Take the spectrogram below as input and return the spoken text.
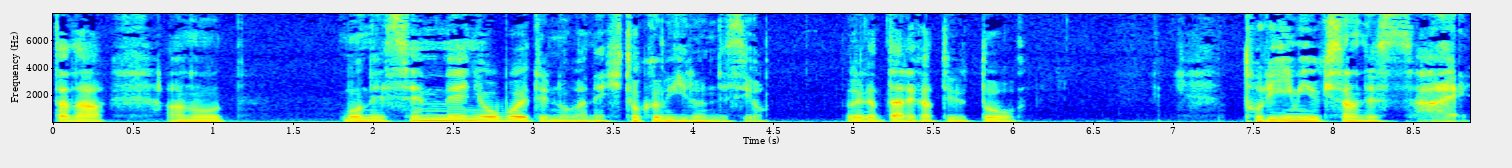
ただあのもうね鮮明に覚えてるのがね一組いるんですよ。それが誰かというと鳥居みゆきさんです。はい。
